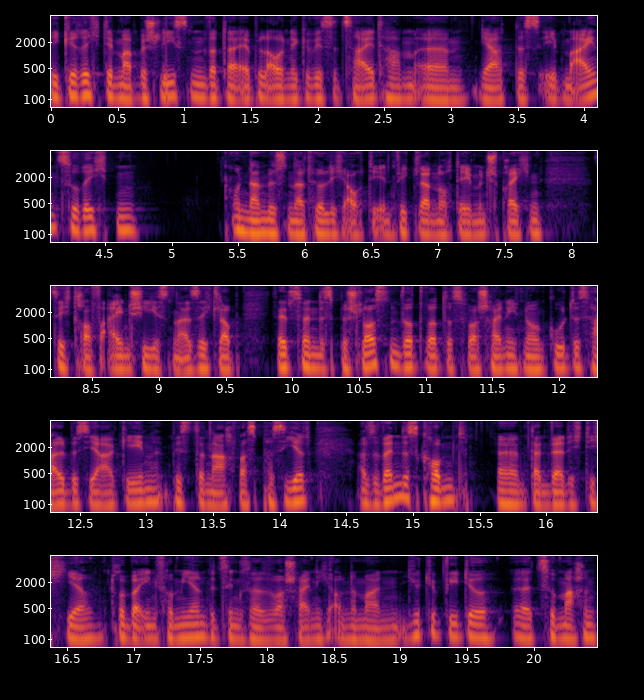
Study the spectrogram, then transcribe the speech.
die Gerichte mal beschließen, wird da Apple auch eine gewisse Zeit haben, ähm, ja, das eben einzurichten. Und dann müssen natürlich auch die Entwickler noch dementsprechend sich darauf einschießen. Also ich glaube, selbst wenn das beschlossen wird, wird es wahrscheinlich noch ein gutes halbes Jahr gehen, bis danach was passiert. Also wenn das kommt, äh, dann werde ich dich hier drüber informieren, beziehungsweise wahrscheinlich auch nochmal ein YouTube-Video äh, zu machen.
